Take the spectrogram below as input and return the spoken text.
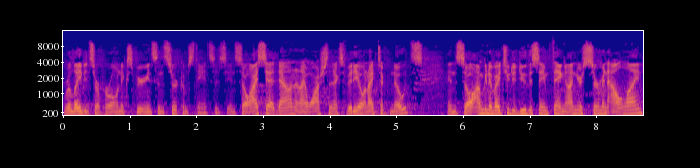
related to her own experience and circumstances. And so I sat down and I watched the next video and I took notes. And so I'm going to invite you to do the same thing. On your sermon outline,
